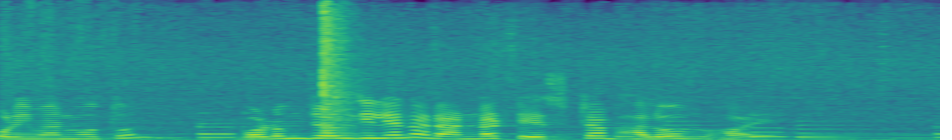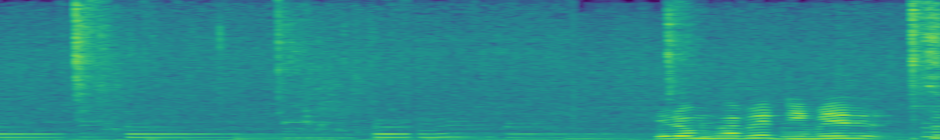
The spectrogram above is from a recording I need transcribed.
পরিমাণ মতন। গরম জল দিলে না রান্নার টেস্টটা ভালো হয়। এরমভাবে ডিমের একটু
